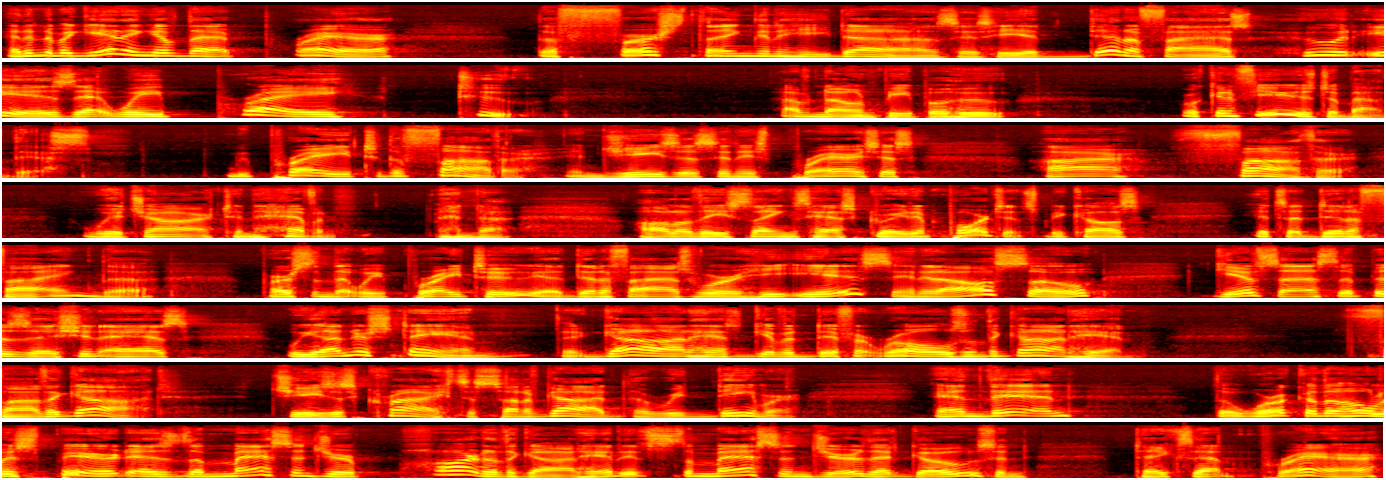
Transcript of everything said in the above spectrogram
And in the beginning of that prayer, the first thing that he does is he identifies who it is that we pray to. I've known people who were confused about this. We pray to the Father, and Jesus in his prayer says, Our Father, which art in heaven. And uh, all of these things has great importance because it's identifying the person that we pray to, identifies where he is, and it also gives us the position as we understand that God has given different roles in the Godhead. Father God, Jesus Christ, the Son of God, the Redeemer, and then the work of the Holy Spirit as the messenger part of the Godhead. It's the messenger that goes and takes that prayer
